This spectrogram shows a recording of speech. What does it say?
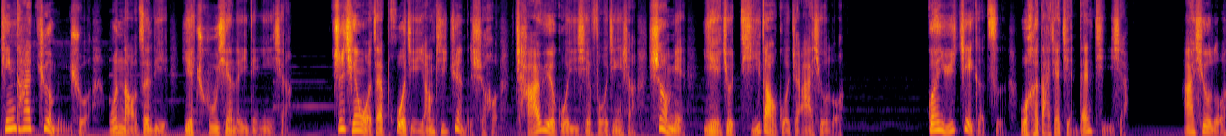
听他这么一说，我脑子里也出现了一点印象。之前我在破解羊皮卷的时候，查阅过一些佛经上，上面也就提到过这阿修罗。关于这个词，我和大家简单提一下：阿修罗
